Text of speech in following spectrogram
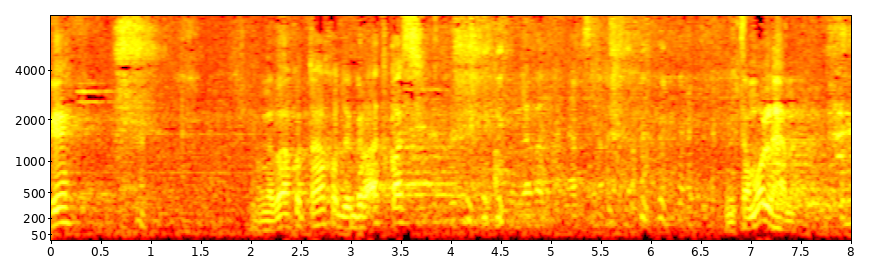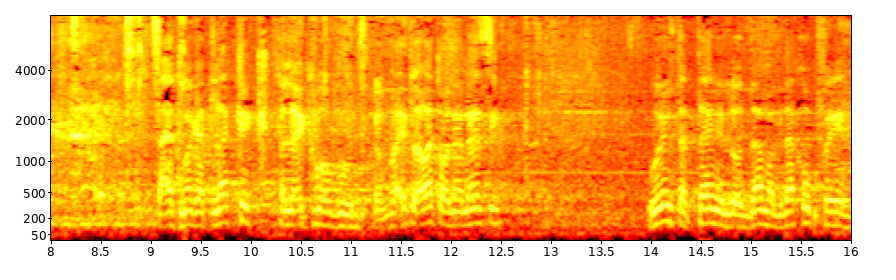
جه. أنا بقى كنت هاخد إجراءات قاسية. أنت ملهم. ساعة ما جت لكك الاقيك موجود. بقيت الاوقات وأنا ناسي. وأنت التاني اللي قدامك ده أخوك فين؟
